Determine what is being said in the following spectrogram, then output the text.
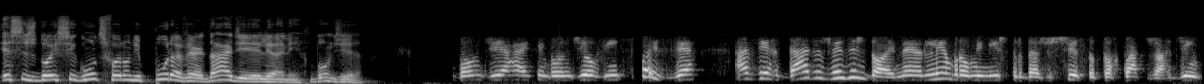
Esses dois segundos foram de pura verdade, Eliane. Bom dia. Bom dia, Raíssa. Bom dia, ouvintes. Pois é, a verdade às vezes dói, né? Lembra o ministro da Justiça, o Torquato Jardim,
